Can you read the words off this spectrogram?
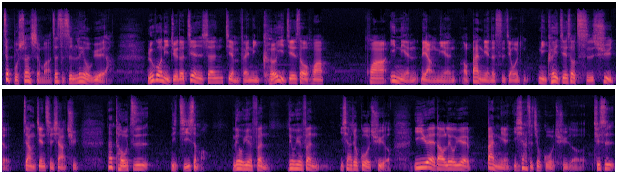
这不算什么，这只是六月啊。如果你觉得健身减肥你可以接受花花一年两年哦半年的时间，我你可以接受持续的这样坚持下去，那投资你急什么？六月份六月份一下就过去了，一月到六月半年一下子就过去了。其实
